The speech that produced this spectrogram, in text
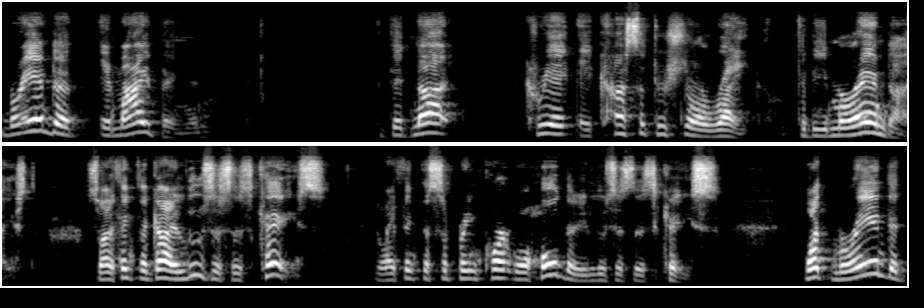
Miranda, in my opinion, did not create a constitutional right to be Mirandized. So I think the guy loses this case. And I think the Supreme Court will hold that he loses this case. What Miranda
